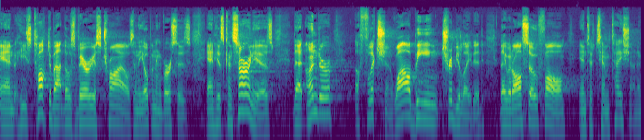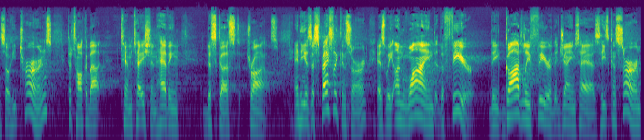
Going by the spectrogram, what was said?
And he's talked about those various trials in the opening verses. And his concern is that under affliction, while being tribulated, they would also fall into temptation. And so he turns to talk about temptation, having discussed trials. And he is especially concerned as we unwind the fear, the godly fear that James has. He's concerned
